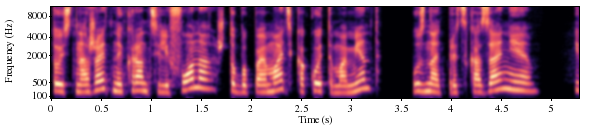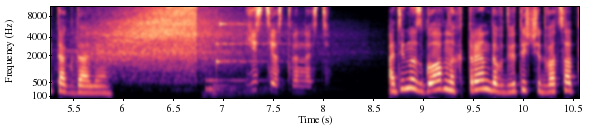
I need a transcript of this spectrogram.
то есть нажать на экран телефона, чтобы поймать какой-то момент, узнать предсказания и так далее. Естественность. Один из главных трендов 2020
